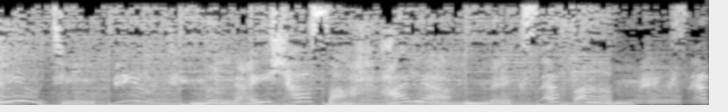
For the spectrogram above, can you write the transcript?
بيوتي, بيوتي. ضمن عيشها صح على ميكس اف ام ميكس اف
